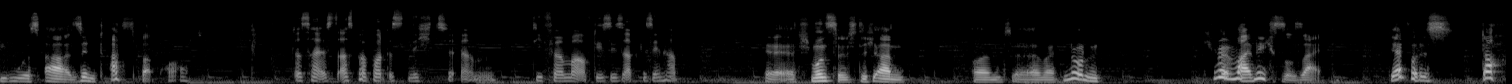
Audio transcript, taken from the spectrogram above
die USA sind Aspaport. Das heißt, Aspapot ist nicht ähm, die Firma, auf die sie es abgesehen haben. Er schmunzelt dich an und äh, meint, nun, ich will mal nicht so sein. Die Antwort ist, doch,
